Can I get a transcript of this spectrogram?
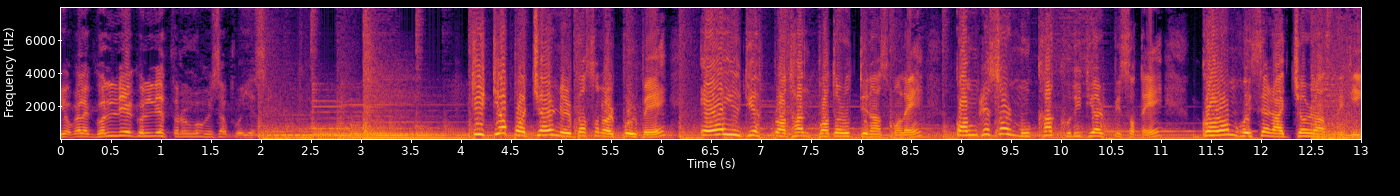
ইসকলে গল্লিয়ে গল্লিয়ে তৰংগ হিচাপ গৈ আছে। তৃতীয় পৰ্যায়ৰ নিৰ্বাচনৰ পূৰ্বে A I U D F প্ৰধান বদৰুদ্দিন আজমলে কংগ্ৰেছৰ মুখা খুলি দিয়াৰ পিছতে গৰম হৈছে ৰাজ্যৰ ৰাজনীতি।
